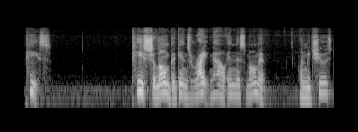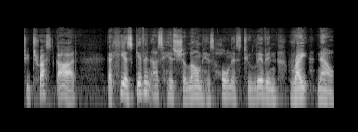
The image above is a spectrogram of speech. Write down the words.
peace. Peace, shalom, begins right now in this moment when we choose to trust God that He has given us His shalom, His wholeness to live in right now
